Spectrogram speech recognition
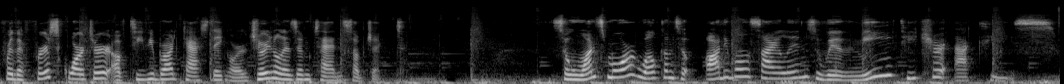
for the first quarter of TV broadcasting or Journalism 10 subject. So once more, welcome to Audible Silence with me, Teacher Akis.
